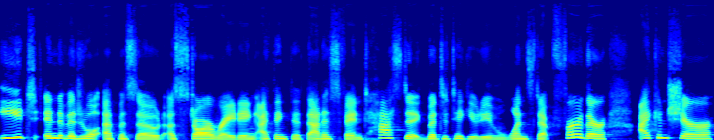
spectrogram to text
each individual episode a star rating. I think that that is fantastic. But to take it even one step further, I can share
